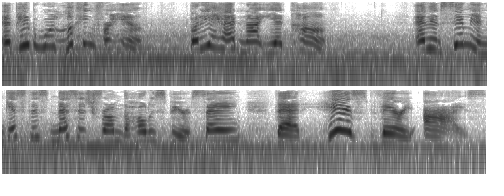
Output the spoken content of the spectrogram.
and people were looking for him, but he had not yet come. And then Simeon gets this message from the Holy Spirit saying that his very eyes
